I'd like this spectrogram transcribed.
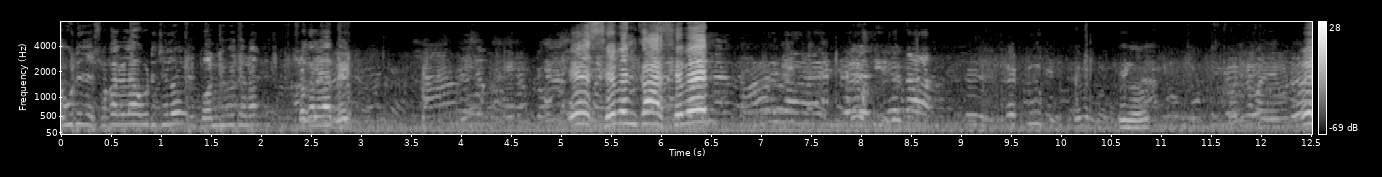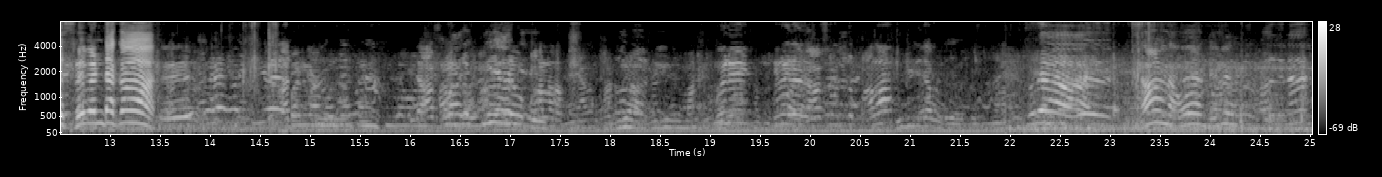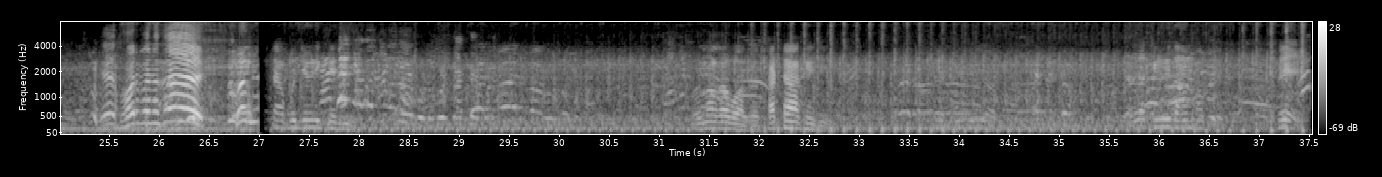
উঠেছে সকালবেলা উঠেছিল গন্ডি হয়েছে না সকালবেলা ভেট। এ সেভেন কার সেভেন এ সেভেন টাকার না না ওরা এ ধরবে না ষাট টাকা কেজি। চিংড়ি দাম হবে?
